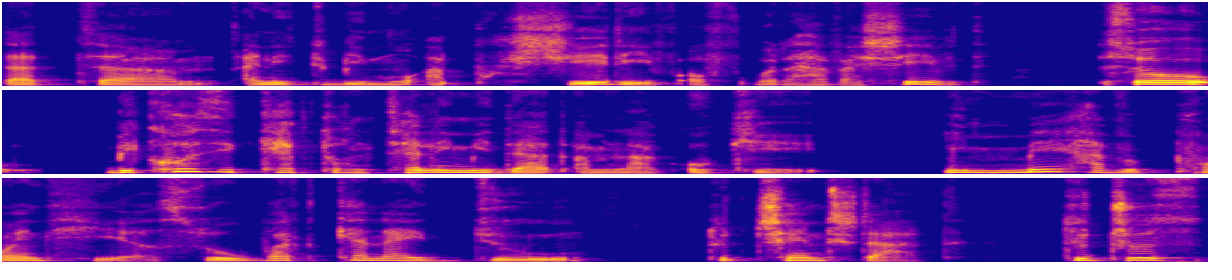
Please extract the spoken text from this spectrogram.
that um, I need to be more appreciative of what I have achieved. So because he kept on telling me that, I'm like, okay, he may have a point here. So what can I do to change that? To just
